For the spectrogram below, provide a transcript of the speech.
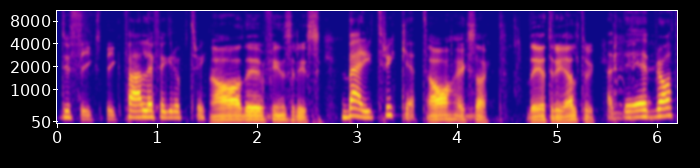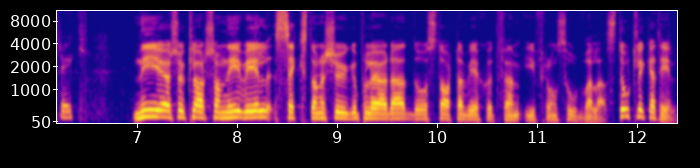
Du spik, spik. faller för grupptryck. Ja, det finns risk. Bergtrycket. Ja, exakt. Det är ett rejält tryck. Ja, det är ett bra tryck. Ni gör såklart som ni vill. 16.20 på lördag, då startar V75 ifrån Solvalla. Stort lycka till!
